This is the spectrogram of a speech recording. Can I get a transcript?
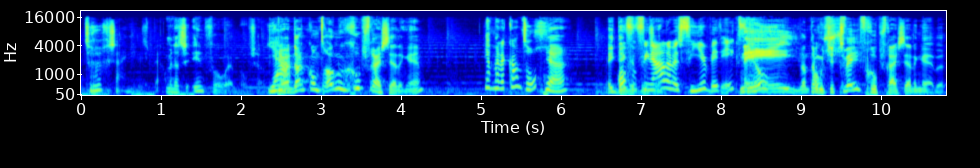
terug zijn in het spel. Maar dat ze info hebben of zo. Ja, Ja, maar dan komt er ook nog een groepsvrijstelling hè? ja maar dat kan toch? Ja. Ik denk Of een dat finale met vier, weet ik veel. Nee, want dan Of- moet je twee groepsvrijstellingen hebben.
